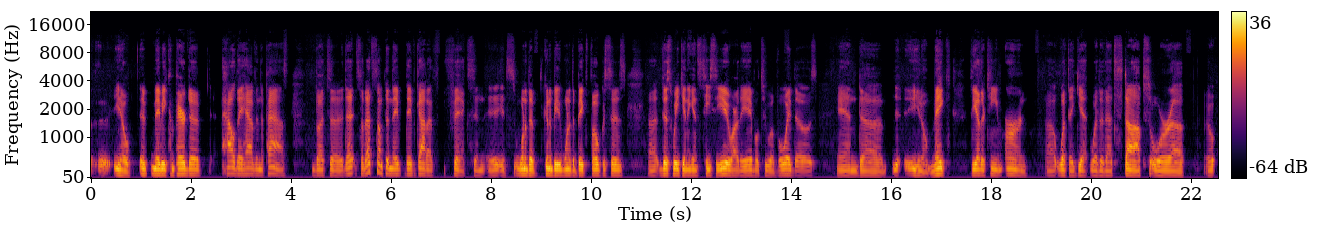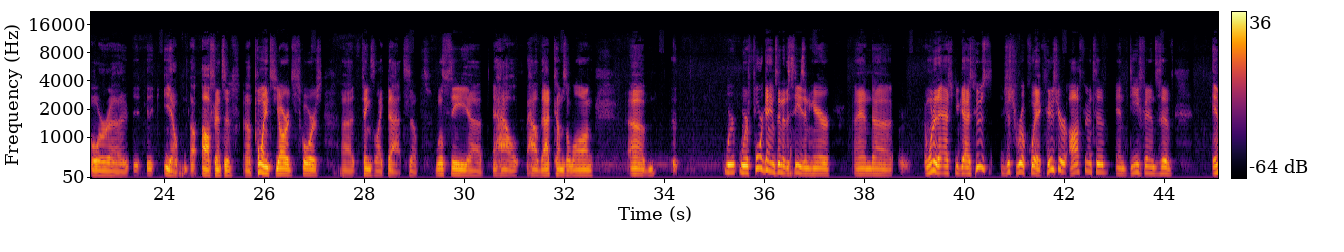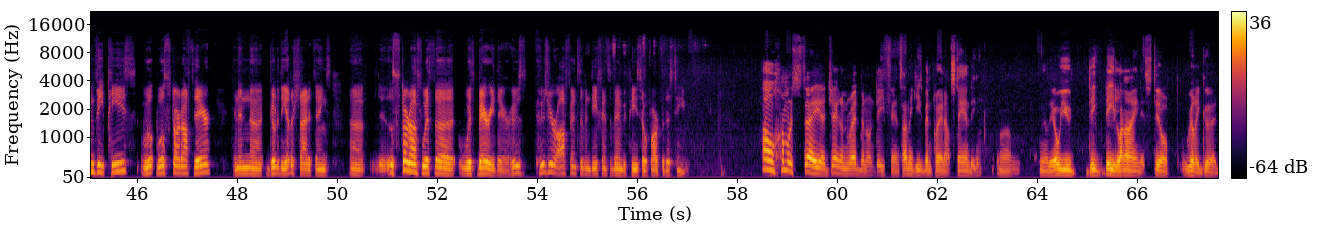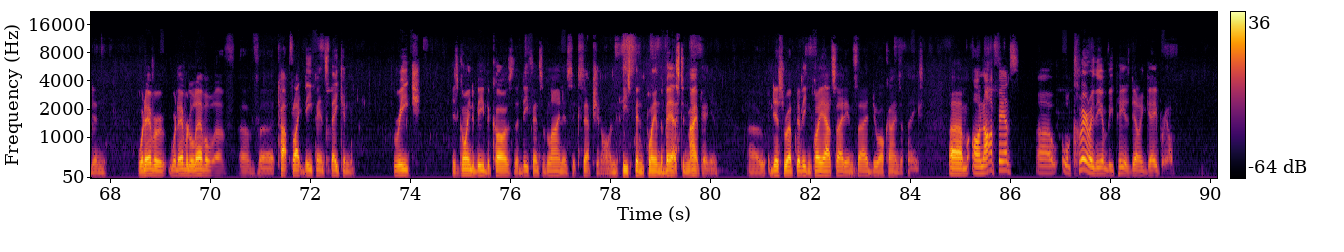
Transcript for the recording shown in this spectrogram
you know, maybe compared to how they have in the past. But uh, that so that's something they've they've got to fix, and it's one of the going to be one of the big focuses uh, this weekend against TCU. Are they able to avoid those and you know make the other team earn uh, what they get, whether that's stops or uh, or uh, you know offensive uh, points, yards, scores, uh, things like that. So we'll see how how that comes along. Um, we're we're four games into the season here, and I wanted to ask you guys who's just real quick who's your offensive and defensive MVPs. We'll we'll start off there and then uh, go to the other side of things. Uh, let's start off with uh, with Berry there. Who's who's your offensive and defensive MVP so far for this team? Oh, I'm going to say uh, Jalen Redmond on defense. I think he's been playing outstanding. Um, you know, the OU D, D line is still really good, and whatever whatever level of of uh, top flight defense they can reach, is going to be because the defensive line is exceptional, and he's been playing the best, in my opinion. Uh, disruptive, he can play outside, inside, do all kinds of things. Um, on offense, uh, well, clearly the MVP is Dillon Gabriel,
